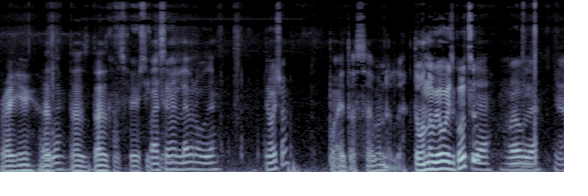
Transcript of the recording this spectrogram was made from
Right here. That's Okay. that's that's Conspiracy By theory. 7 Eleven over there. You know which one? By the seven eleven. The one that we always go to. Yeah, right over there. Yeah.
